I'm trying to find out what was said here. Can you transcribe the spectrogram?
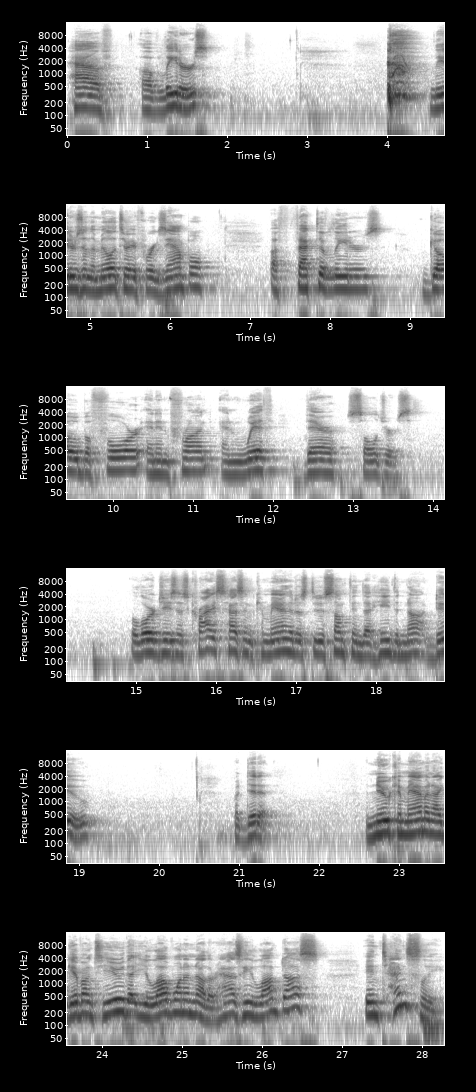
have of leaders. Leaders in the military, for example, effective leaders go before and in front and with their soldiers. The Lord Jesus Christ hasn't commanded us to do something that he did not do, but did it. A new commandment I give unto you that ye love one another. Has he loved us? Intensely.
